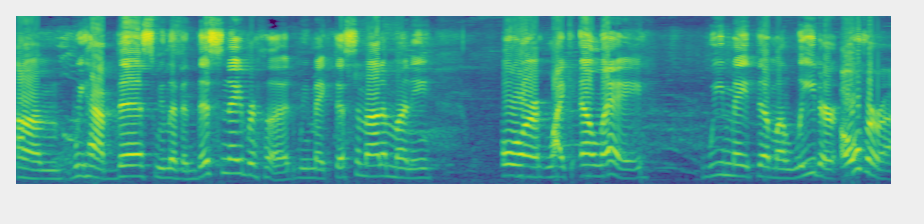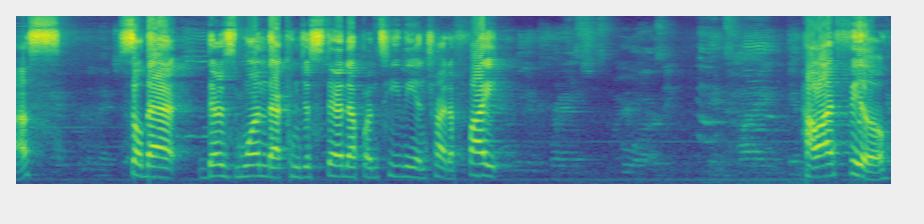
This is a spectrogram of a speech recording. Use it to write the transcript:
Um, we have this, we live in this neighborhood, we make this amount of money. Or like LA, we made them a leader over us so that there's one that can just stand up on TV and try to fight how I feel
